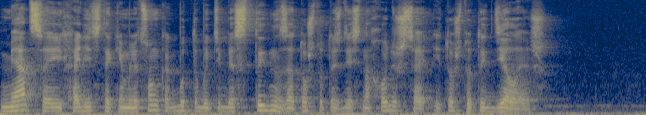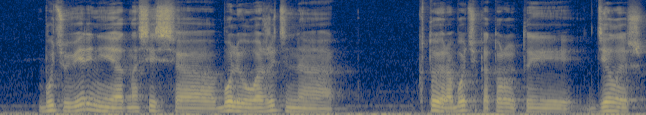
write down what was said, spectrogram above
мяться и ходить с таким лицом, как будто бы тебе стыдно за то, что ты здесь находишься и то, что ты делаешь. Будь увереннее относись э, более уважительно к той работе, которую ты делаешь,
